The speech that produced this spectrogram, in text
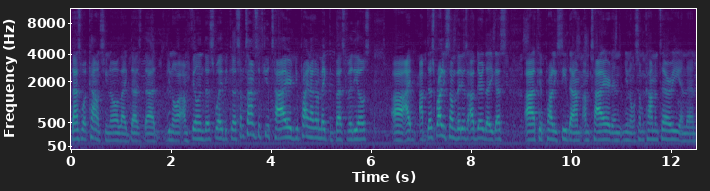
that's what counts. You know, like that's that. You know, I'm feeling this way because sometimes if you're tired, you're probably not gonna make the best videos. Uh, I, I there's probably some videos out there that you guys uh, could probably see that I'm, I'm tired and you know some commentary and then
